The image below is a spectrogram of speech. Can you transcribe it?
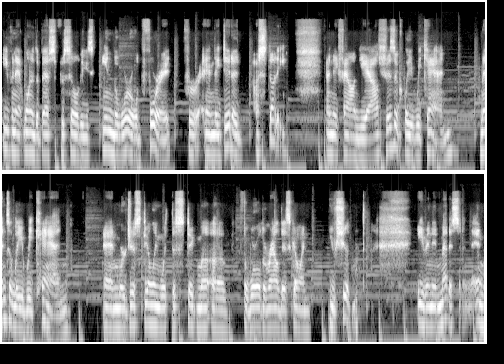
even at one of the best facilities in the world for it. For and they did a, a study, and they found, yeah, physically we can, mentally we can, and we're just dealing with the stigma of the world around us going, you shouldn't, even in medicine. And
